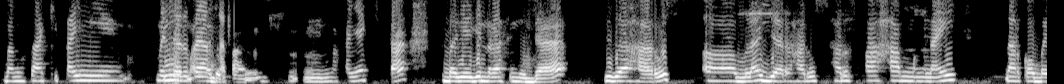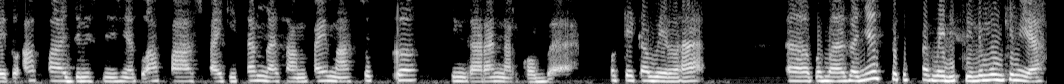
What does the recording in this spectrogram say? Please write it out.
bangsa kita ini Benar banget. depan. Makanya kita sebagai generasi muda juga harus eh, belajar, harus harus paham mengenai narkoba itu apa, jenis-jenisnya itu apa, supaya kita nggak sampai masuk ke lingkaran narkoba. Oke, Kak Bella, eh, pembahasannya cukup sampai di sini mungkin ya.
